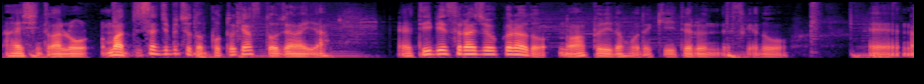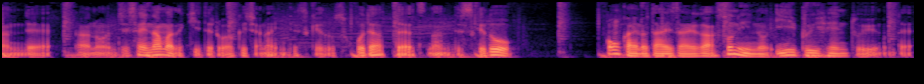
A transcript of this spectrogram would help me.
配信とか、まあ、実際自分ちょっとポッドキャストじゃないや、えー TBS ラジオクラウドのアプリの方で聞いてるんですけど、えーなんであの、実際生で聞いてるわけじゃないんですけど、そこであったやつなんですけど、今回の題材がソニーの EV 編というので、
